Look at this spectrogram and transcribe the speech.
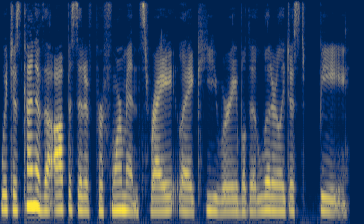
which is kind of the opposite of performance, right? Like you were able to literally just be.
